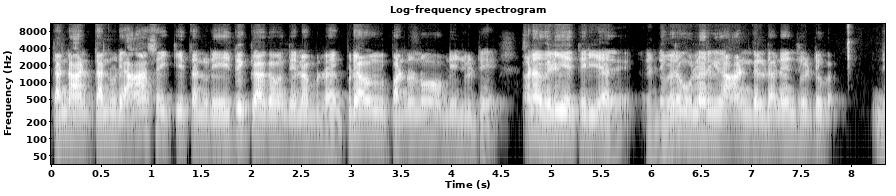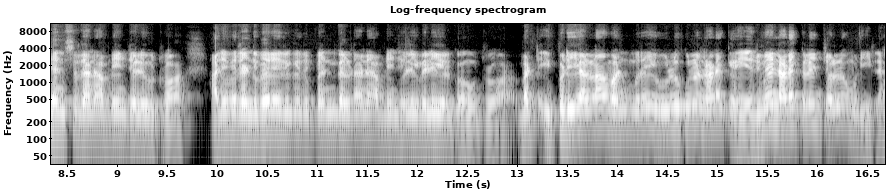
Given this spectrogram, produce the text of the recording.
தன் ஆண்- தன்னுடைய ஆசைக்கு தன்னுடைய இதுக்காக வந்து என்ன பண்றா எப்படியாவது பண்ணணும் அப்படின்னு சொல்லிட்டு. ஆனா வெளியே தெரியாது. ரெண்டு பேரும் உள்ளே இருக்குது. ஆண்கள் தானேன்னு சொல்லிட்டு ஜென்ஸ் தானே அப்படின்னு சொல்லி விட்டுருவான். அதே மாதிரி ரெண்டு பேரும் இருக்குது. பெண்கள் தானே அப்படின்னு சொல்லி வெளியே இருக்க விட்டுருவான். பட் இப்படியெல்லாம் வன்முறை உள்ளுக்குள்ளே நடக்குது. எதுவுமே நடக்கலைன்னு சொல்ல முடியல.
